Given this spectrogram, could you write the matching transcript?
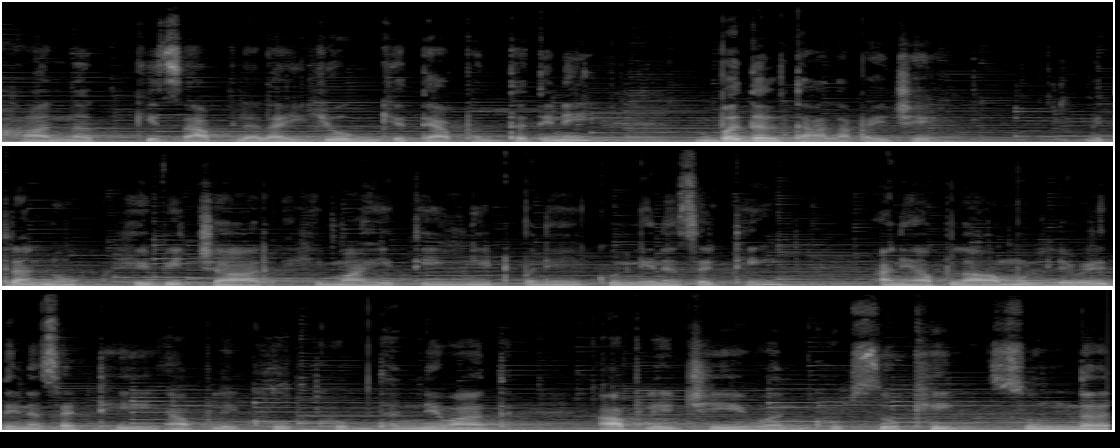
हा नक्कीच आपल्याला योग्य त्या पद्धतीने बदलता आला पाहिजे. मित्रांनो हे विचार ही माहिती नीटपणे ऐकून घेण्यासाठी आणि आपला अमूल्य वेळ देण्यासाठी आपले खूप खूप धन्यवाद. आपले जीवन खूप सुखी सुंदर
